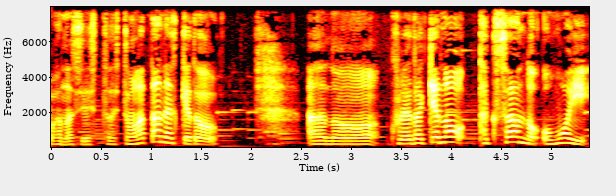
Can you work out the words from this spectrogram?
お話しさせてもらったんですけど、あの、これだけのたくさんの思い、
